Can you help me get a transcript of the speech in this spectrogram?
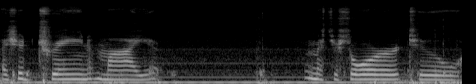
I should train my Mr. Sore to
